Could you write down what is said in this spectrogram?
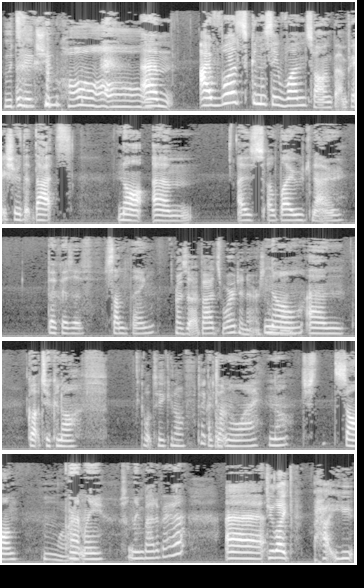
who takes you home? Um, I was gonna say one song, but I'm pretty sure that that's not um as allowed now because of something. Is it a bad word in it or something? No, um, got taken off. got taken off I don't know why. No, just song. Hmm, wow. Apparently, something bad about it. Uh, Do you like? How you?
